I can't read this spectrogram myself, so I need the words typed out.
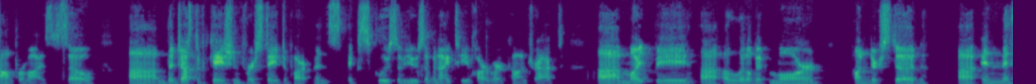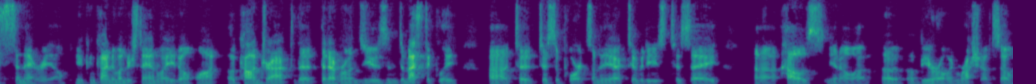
compromised. So um, the justification for State Department's exclusive use of an IT hardware contract uh, might be uh, a little bit more understood uh, in this scenario. You can kind of understand why you don't want a contract that, that everyone's using domestically uh, to, to support some of the activities to say, uh, house you know a, a, a, bureau in Russia. So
